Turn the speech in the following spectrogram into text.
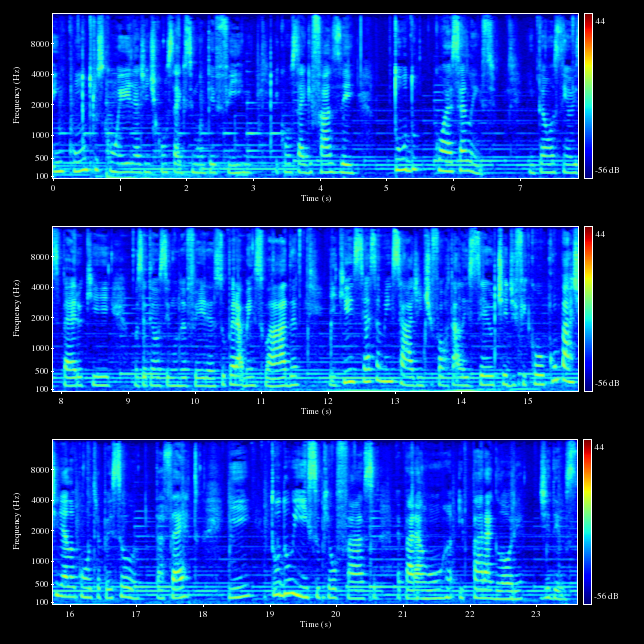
encontros com Ele, a gente consegue se manter firme e consegue fazer tudo com excelência. Então, assim, eu espero que você tenha uma segunda-feira super abençoada e que se essa mensagem te fortaleceu, te edificou, compartilhe ela com outra pessoa, tá certo? E tudo isso que eu faço é para a honra e para a glória de Deus.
